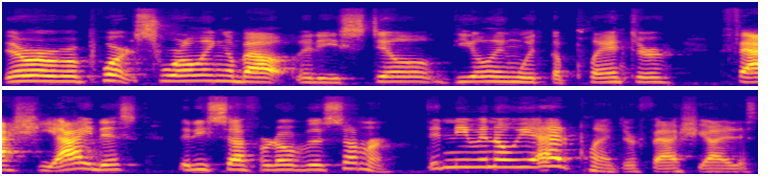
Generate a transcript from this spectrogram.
There were reports swirling about that he's still dealing with the plantar fasciitis that he suffered over the summer. Didn't even know he had plantar fasciitis.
